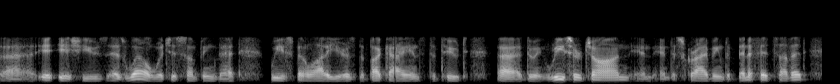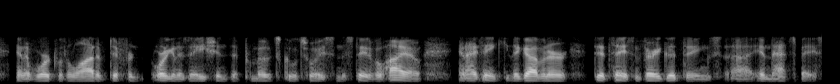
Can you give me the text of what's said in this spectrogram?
uh, I- issues as well, which is something that we've spent a lot of years at the Buckeye Institute uh, doing research on and, and describing the benefits of it, and I've worked with a lot of different organizations that promote school choice in the state of Ohio. And I think the governor did say some very good things uh, in that space.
